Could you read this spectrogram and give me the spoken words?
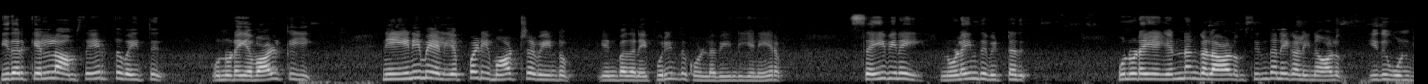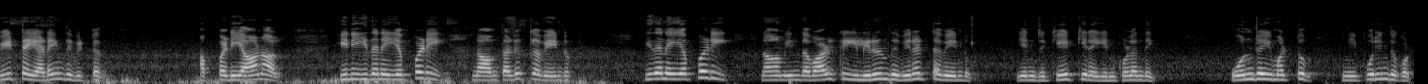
இதற்கெல்லாம் சேர்த்து வைத்து உன்னுடைய வாழ்க்கையை நீ இனிமேல் எப்படி மாற்ற வேண்டும் என்பதனை புரிந்து கொள்ள வேண்டிய நேரம். செய்வினை நுழைந்து விட்டது. உன்னுடைய எண்ணங்களாலும் சிந்தனைகளினாலும் இது உன் வீட்டை அடைந்து விட்டது. அப்படியானால் இனி இதனை எப்படி நாம் தடுக்க வேண்டும்? இதனை எப்படி நாம் இந்த வாழ்க்கையில் இருந்து விரட்ட வேண்டும் என்று கேட்கிற என் குழந்தை ஒன்றை மட்டும் நீ புரிந்து கொள்.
